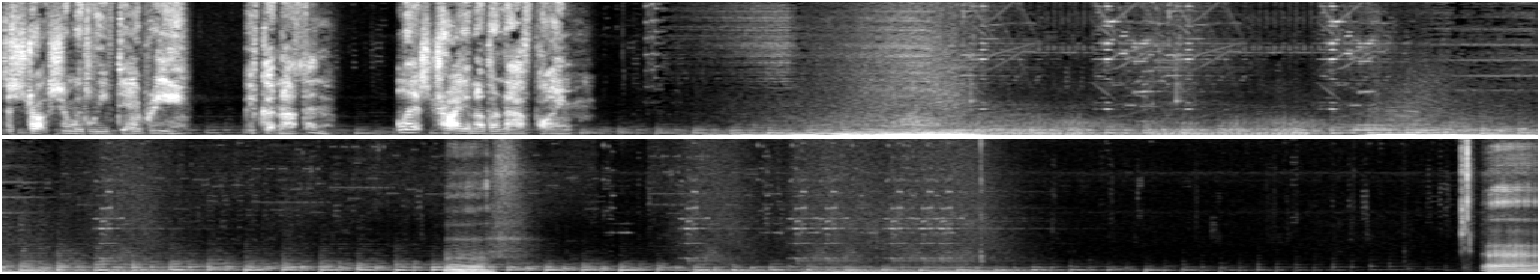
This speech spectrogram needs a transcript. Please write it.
Destruction would leave debris. We've got nothing. Let's try another nav point. Hmm. Uh,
